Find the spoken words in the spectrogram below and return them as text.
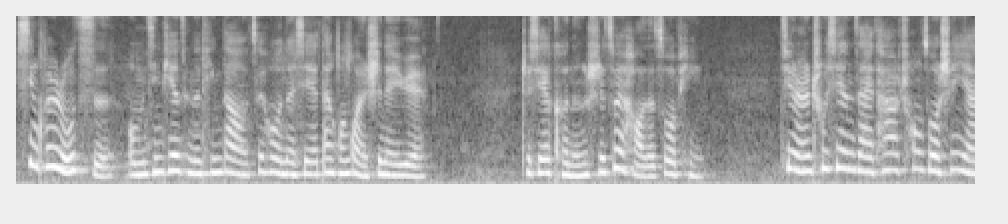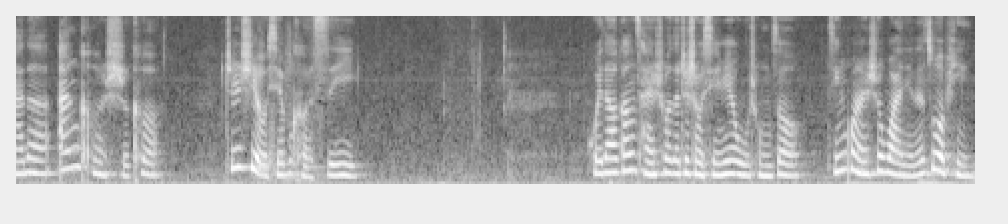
幸亏如此，我们今天才能听到最后那些单簧管室内乐。这些可能是最好的作品，竟然出现在他创作生涯的安可时刻，真是有些不可思议。回到刚才说的这首弦乐五重奏，尽管是晚年的作品，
